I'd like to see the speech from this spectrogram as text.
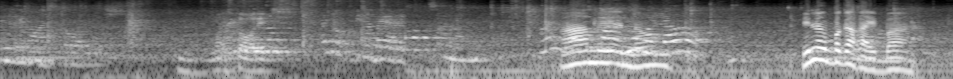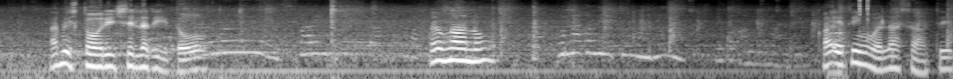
Yung mga storage. Hmm, Mga storage. Ano, pinabayaran ko sa ano? Ah, may ano. Yun lang ang pagkakaiba. Ah, may storage sila rito. Ayun nga, no? Wala kami ito, Mari. Ah, ito yung wala sa atin.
